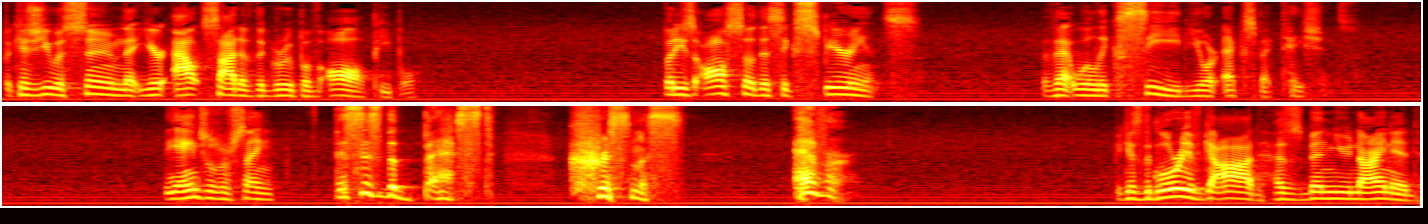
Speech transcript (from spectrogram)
because you assume that you're outside of the group of all people. But he's also this experience that will exceed your expectations. The angels are saying, This is the best Christmas ever. Because the glory of God has been united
